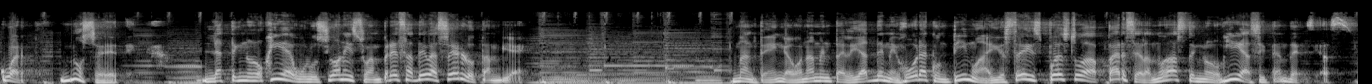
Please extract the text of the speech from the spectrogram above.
Cuarto, no se detenga. La tecnología evoluciona y su empresa debe hacerlo también. Mantenga una mentalidad de mejora continua y esté dispuesto a adaptarse a las nuevas tecnologías y tendencias.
